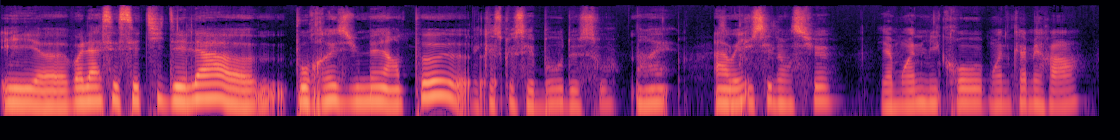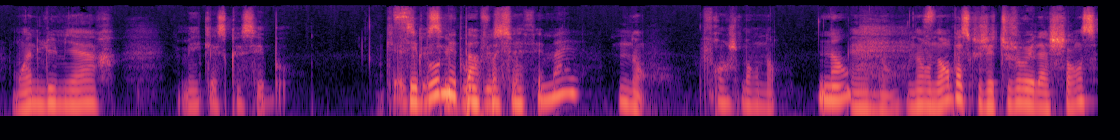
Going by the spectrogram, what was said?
Et euh, voilà, c'est cette idée-là, euh, pour résumer un peu. Mais qu'est-ce que c'est beau dessous? Ouais. Ah C'est oui. plus silencieux. Il y a moins de micros, moins de caméras, moins de lumière. Mais qu'est-ce que c'est beau? C'est beau, mais parfois dessous? ça fait mal. Non, franchement non. Non Eh non, non, non, parce que j'ai toujours eu la chance,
